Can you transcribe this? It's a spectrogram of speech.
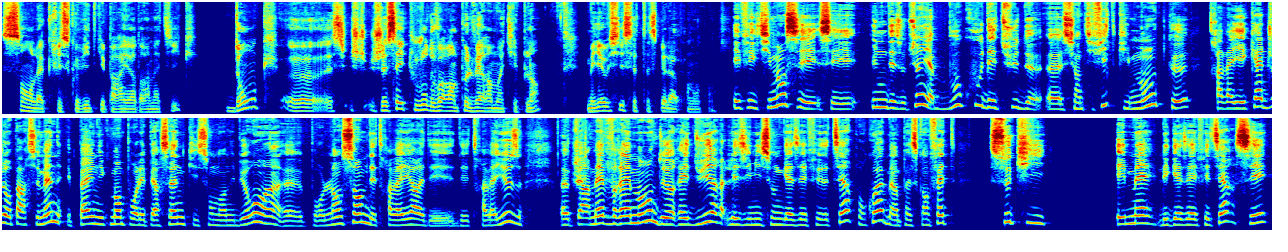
sans la crise Covid qui est par ailleurs dramatique. Donc, euh, j'essaye toujours de voir un peu le verre à moitié plein, mais il y a aussi cet aspect-là à prendre en compte. Effectivement, c'est une des options. Il y a beaucoup d'études euh, scientifiques qui montrent que travailler quatre jours par semaine, et pas uniquement pour les personnes qui sont dans des bureaux, hein, euh, pour l'ensemble des travailleurs et des, travailleuses, permet vraiment de réduire les émissions de gaz à effet de serre. Pourquoi? Ben Parce qu'en fait, ce qui émet les gaz à effet de serre, c'est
